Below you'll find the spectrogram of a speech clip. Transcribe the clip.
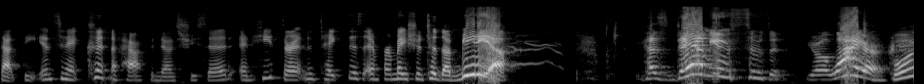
that the incident couldn't have happened, as she said, and he threatened to take this information to the media. because damn you, Susan, you're a liar. Boy,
